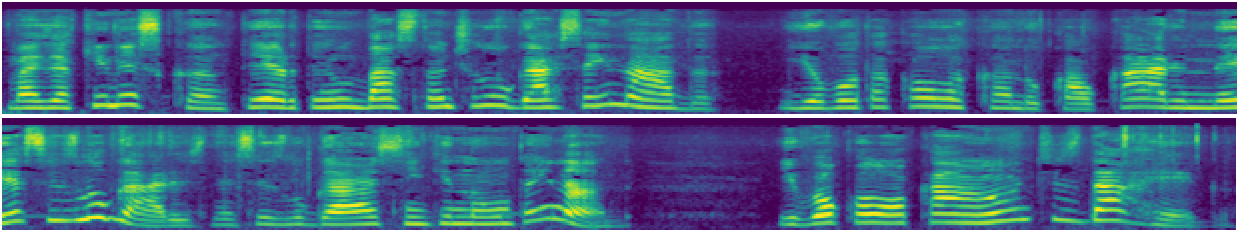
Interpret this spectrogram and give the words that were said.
Mas aqui nesse canteiro tem bastante lugar sem nada. E eu vou estar tá colocando o calcário nesses lugares. Nesses lugares assim que não tem nada. E vou colocar antes da rega.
